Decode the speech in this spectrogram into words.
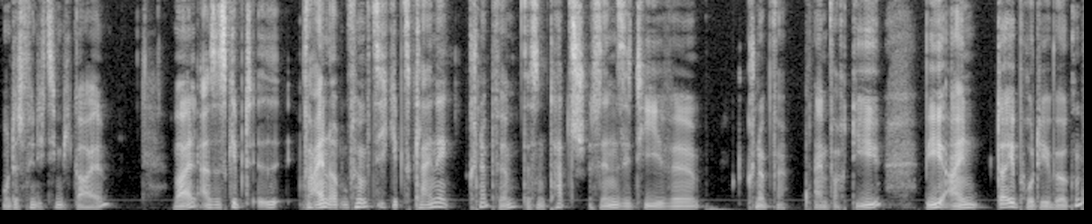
Und das finde ich ziemlich geil. Weil, also es gibt, äh, für 1,50 Euro gibt es kleine Knöpfe, das sind touch-sensitive Knöpfe. Einfach die wie ein Drehputty wirken.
